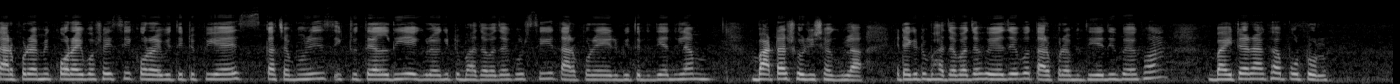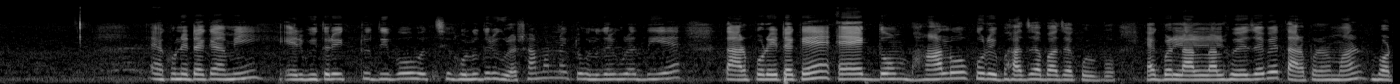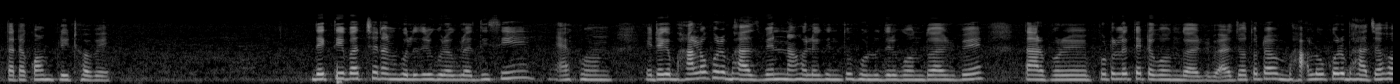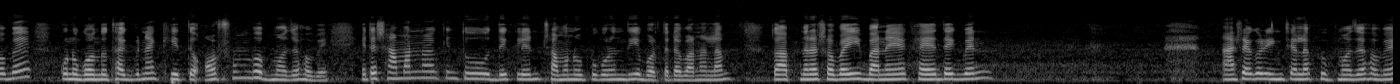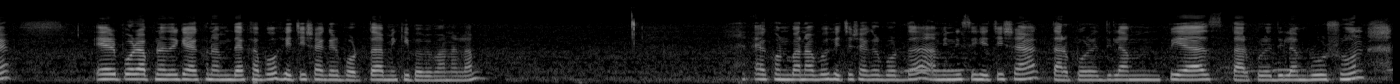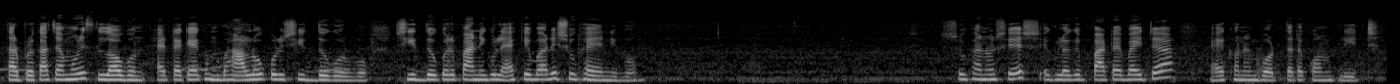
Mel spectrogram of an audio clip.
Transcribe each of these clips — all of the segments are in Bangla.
তারপরে আমি কড়াই বসাইছি, কড়াইয়ের ভিতরে একটু পেঁয়াজ, কাঁচামরিচ, একটু তেল দিয়ে এগুলোকে একটু ভাজা ভাজা করছি। তারপরে এর ভিতরে দিয়ে দিলাম বাটা সরিষাগুলা এটাকে একটু ভাজা ভাজা হয়ে যাব তারপরে আমি দিয়ে দিব এখন বাইটা রাখা পটল। এখন এটাকে আমি এর ভিতরে একটু দিব হচ্ছে হলুদের গুঁড়া, সামান্য একটু হলুদের গুঁড়া দিয়ে তারপরে এটাকে একদম ভালো করে ভাজা ভাজা করব। একবার লাল লাল হয়ে যাবে, তারপর আমার ভর্তাটা কমপ্লিট হবে দেখতেই পাচ্ছেন, আমি হলুদের গুঁড়াগুলো দিছি। এখন এটাকে ভালো করে ভাজবেন, না হলে কিন্তু হলুদের গন্ধ আসবে। তারপরে পটলের তো একটা গন্ধ আসবে। আর যতটা ভালো করে ভাজা হবে, কোনো গন্ধ থাকবে না, খেতে অসম্ভব মজা হবে। এটা সামান্য কিন্তু দেখলেন, সামান্য উপকরণ দিয়ে ভর্তাটা বানালাম। তো আপনারা সবাই বানিয়ে খেয়ে দেখবেন। আশা করি ইনশাল্লাহ খুব মজা হবে। এরপর আপনাদেরকে এখন আমি দেখাবো হেঁচি শাকের ভর্তা আমি কীভাবে বানালাম। এখন বানাবো হেঁচে শাকের বর্দা। আমি নিছি হেঁচি শাক, তারপরে দিলাম পেঁয়াজ, তারপরে দিলাম রসুন, তারপরে কাঁচামরিচ, লবণ। এটাকে এখন ভালো করে সিদ্ধ করব। সিদ্ধ করে পানিগুলো একেবারে শুকাইয়ে নিব। শুকানো শেষ, এগুলোকে পাটা বাইটা। এখন আমি বর্তাটা কমপ্লিট।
